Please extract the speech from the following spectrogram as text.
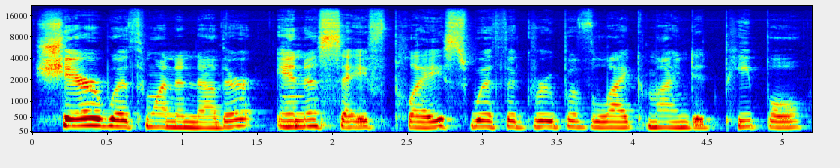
share with one another in a safe place with a group of like minded people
